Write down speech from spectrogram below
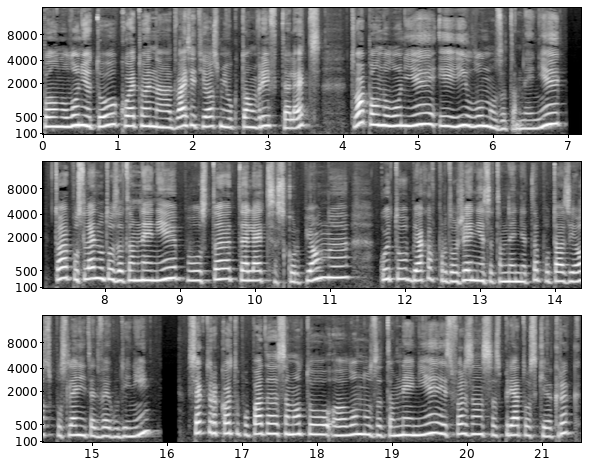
пълнолунието, което е на 28 октомври в Телец. Това пълнолуние е и лунно затъмнение. То е последното затъмнение по оста Телец Скорпион, които бяха в продължение затъмненията по тази ос последните две години. Сектора, който попада самото лунно затъмнение е свързан с приятелския кръг,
